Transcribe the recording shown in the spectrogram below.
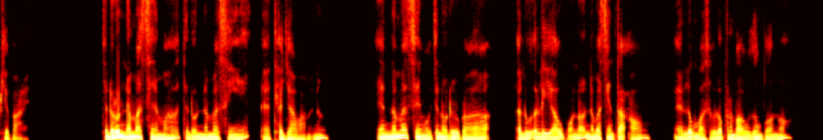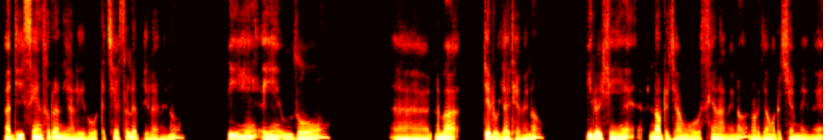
ဖြစ်ပါတယ်ကျွန်တော်တို့နံပါတ်စင်မှာကျွန်တော်နံပါတ်စင်အဲထည့်ကြပါမယ်နော်အဲနံပါတ်စင်ကိုကျွန်တော်တို့ကအလိုအလျောက်ပေါ့နော်နံပါတ်စင်တတ်အောင်အဲလုပ်မှာဆိုတော့ပထမဦးဆုံးပေါ့နော်အဲဒီစင်ဆိုတဲ့နေရာလေးကိုတစ်ချက်ဆက်လက်ပြလိုက်မယ်နော်ပြီးရင်အရင်ဦးဆုံးအဲနံပါတ်1လို့ရိုက်ထည့်မယ်နော် ပြီးလို့ရှိရင်နောက်တစ်ကြောင်းကိုဆင်းလိုက်မယ်နော်နောက်တစ်ကြောင်းကိုတစ်ချက်နှိပ်မယ်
